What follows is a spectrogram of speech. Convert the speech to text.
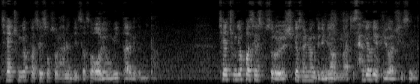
최충격파 세속술을 하는 데 있어서 어려움이 따르게 됩니다. 최충격파 세속술을 쉽게 설명드리면 마치 사격에 비유할 수 있습니다.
